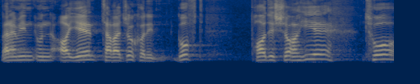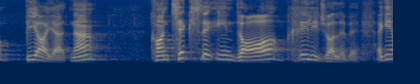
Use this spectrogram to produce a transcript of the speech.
برای همین اون آیه توجه کنید. گفت پادشاهی تو بیاید نه؟ کانتکست این دعا خیلی جالبه. اگه این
